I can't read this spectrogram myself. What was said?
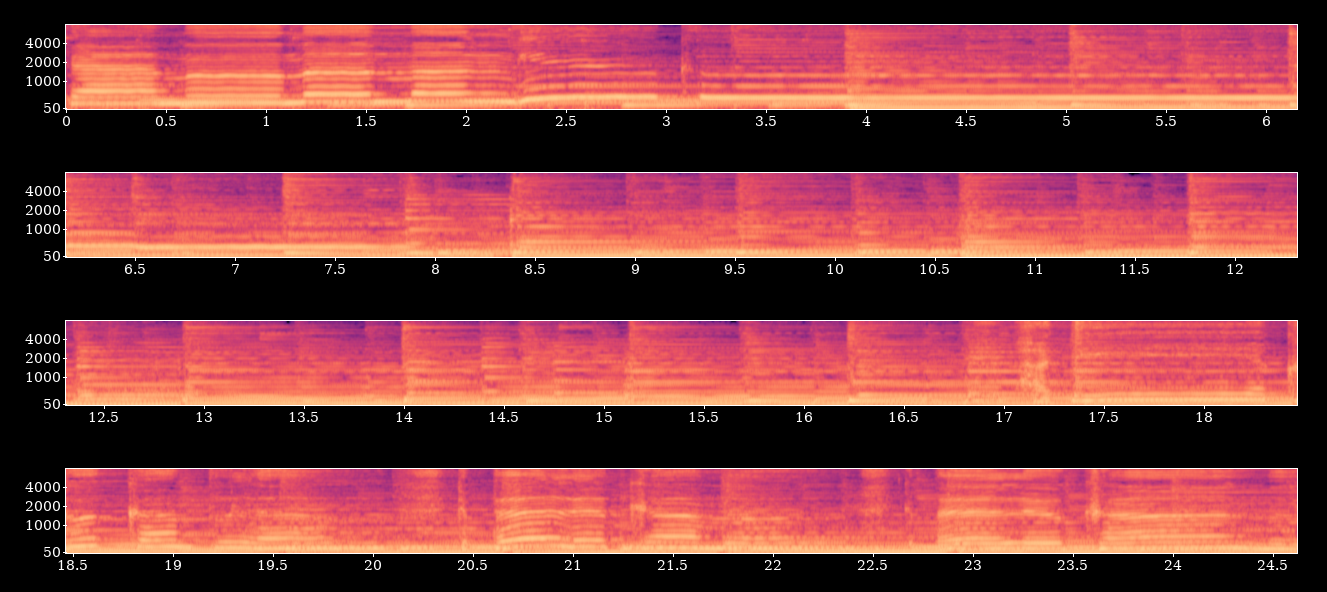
kamu memanggilku kan pulang ke pelukanmu, ke pelukanmu.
